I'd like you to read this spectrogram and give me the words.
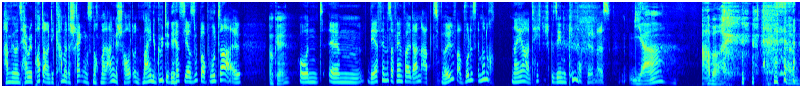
haben wir uns Harry Potter und die Kammer des Schreckens nochmal angeschaut und meine Güte, der ist ja super brutal. Okay. Und ähm, der Film ist auf jeden Fall dann ab 12, obwohl es immer noch, naja, technisch gesehen ein Kinderfilm ist. Ja, aber. ähm,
